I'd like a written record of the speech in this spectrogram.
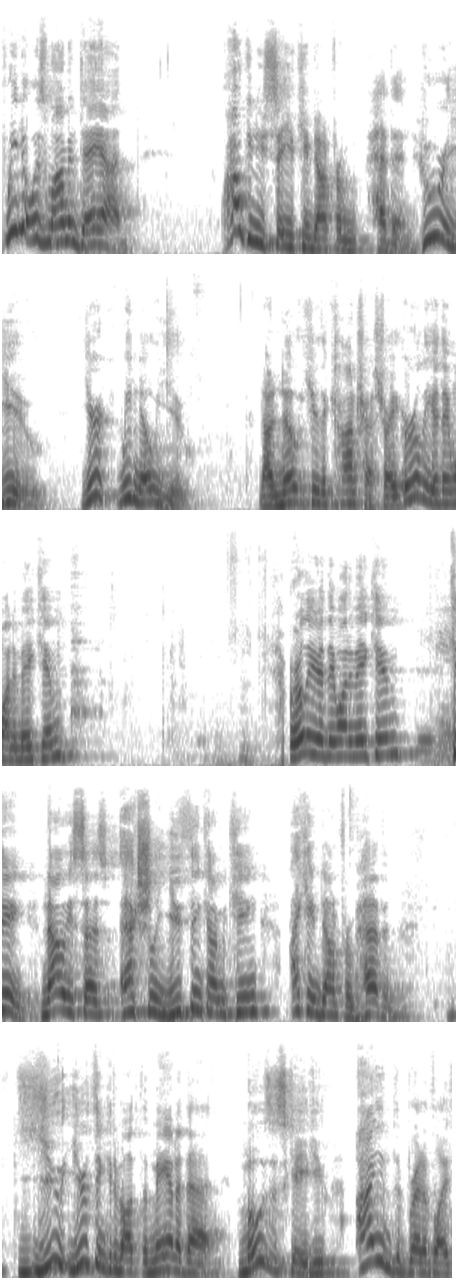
we know his mom and dad. How can you say you came down from heaven? Who are you? You're, we know you. Now, note here the contrast, right? Earlier, they want to make him. Earlier, they want to make him king. Now he says, Actually, you think I'm king? I came down from heaven. You, you're thinking about the manna that Moses gave you. I am the bread of life.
